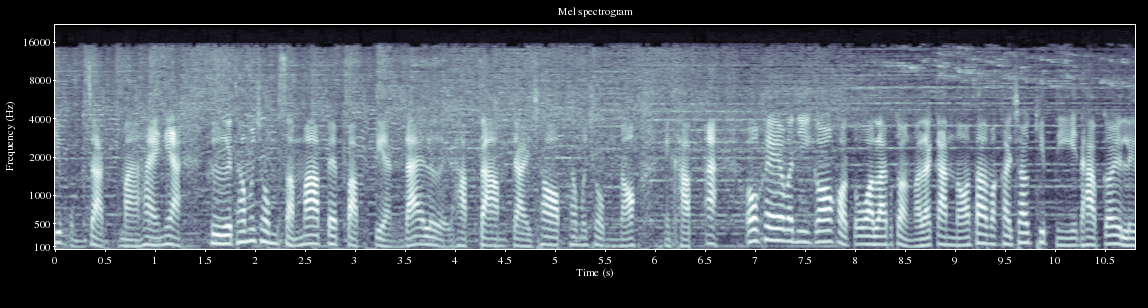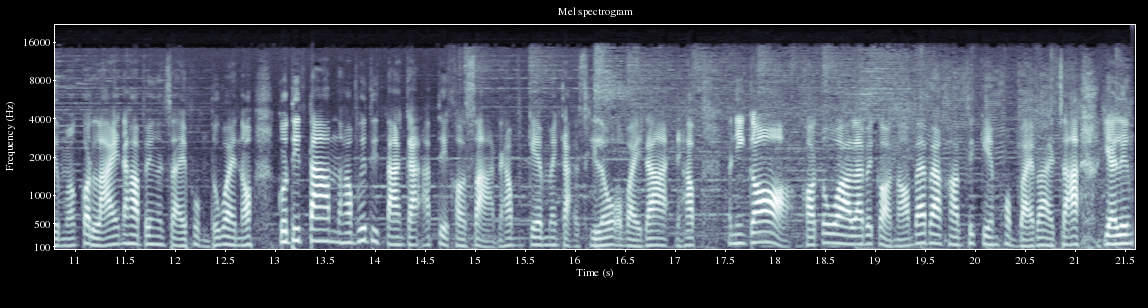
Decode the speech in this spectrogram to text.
ที่ผมจัดมาให้เนี่ย คือท่านผู้ชมสามารถไปปรับเปลี่ยนได้เลยนะครับตามใจชอบท่านผู้ชมเนาะนะครับอะโอเค วันนี้ก็ขอตัวลาไปก่อนก็แล้วกันเนาะถ้าใครชอบคลิปนี้นะครับก็อย่าลืมกดไลค์นะครับเป็นกำลังใจให้ผมด้วยเนาะกดติดตามนะครับเพื่อติดตามการอัปเดตข่าวสารนะครับเกมเมกาซีโร่เอาไว้ได้นะครับวันนี้ก็ขอตัวลาไปก่อนเนาะบ๊ายบายครับที่เกมผมบายบายจ้าอย่าลืม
